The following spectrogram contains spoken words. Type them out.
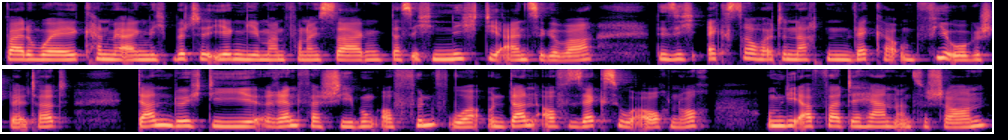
by the way, kann mir eigentlich bitte irgendjemand von euch sagen, dass ich nicht die Einzige war, die sich extra heute Nacht einen Wecker um 4 Uhr gestellt hat, dann durch die Rennverschiebung auf 5 Uhr und dann auf 6 Uhr auch noch, um die Abfahrt der Herren anzuschauen.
